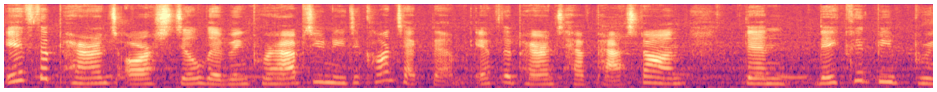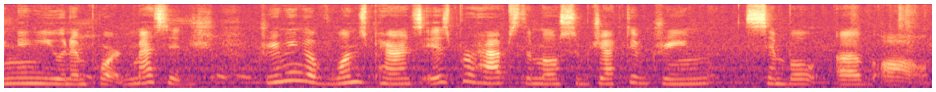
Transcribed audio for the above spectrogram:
If the parents are still living, perhaps you need to contact them. If the parents have passed on, then they could be bringing you an important message. Dreaming of one's parents is perhaps the most subjective dream symbol of all.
